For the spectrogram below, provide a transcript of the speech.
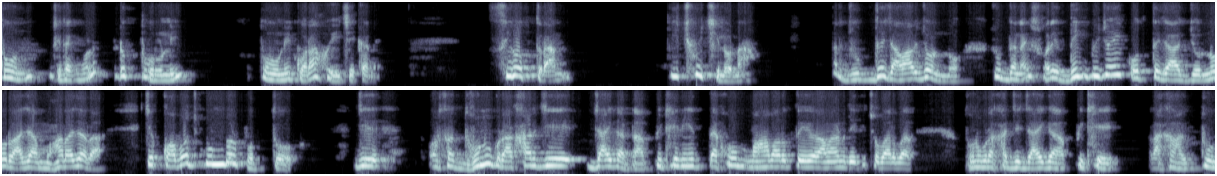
তুন যেটাকে বলে এটা তরুণী তরুণী করা হয়েছে এখানে। শিরোত্রাণ কিছুই ছিল না। তার যুদ্ধে যাওয়ার জন্য, যুদ্ধে নাই সরি দিগ্বিজয়ী করতে যাওয়ার জন্য রাজা, মহারাজারা যে কবচ কুণ্ডল পরত যে অর্থাৎ ধনুক রাখার যে জায়গাটা, পিঠে নিয়ে দেখো মহাভারতে রামায়ণ দেখেছ বারবার, ধনুক রাখার যে জায়গা পিঠে রাখা হয় তুন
